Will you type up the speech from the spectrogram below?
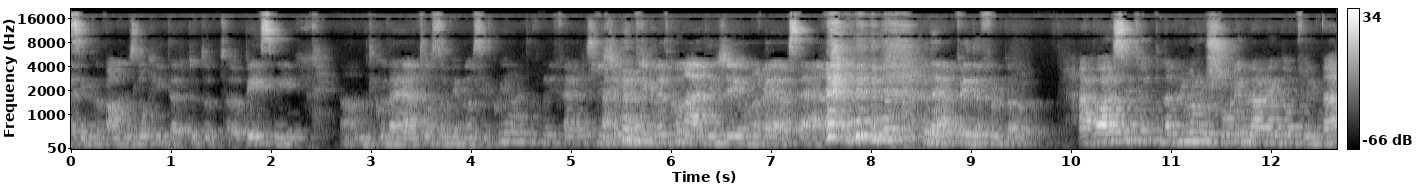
si jih zapomnim zelo hitro, tudi od eh, pesmi. Um, tako da, ja, to sem vedno si rekel, ja, to je fair, slišim trikrat komad in že vno gre vse. tako da, ja, pride ful prav. A pa si tudi, naprimer, v šoli bila vedno pridna,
